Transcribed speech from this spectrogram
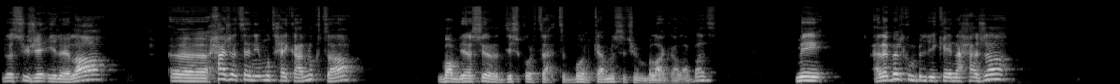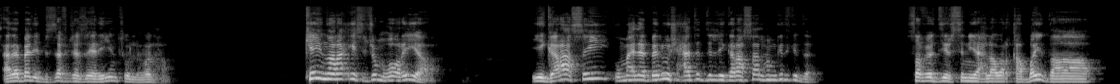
le sujet il est là. حاجة ثانية مضحكة نكته bon bien sûr ال discours تاع تبون كامل c'est une blague à la base mais على بالكم باللي كاينة حاجة؟ على بالي بزاف جزائريين تولهوا لها. كاين رئيس جمهورية يقراصي وما على بالوش عدد اللي قراصا لهم قد. قد صافي دير سنية على ورقة بيضاء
